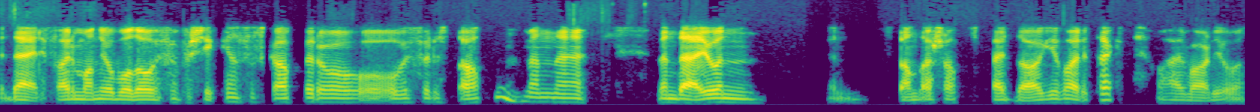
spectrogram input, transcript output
det erfarer man jo både overfor forsikringsselskaper og, overfor staten. Men, eh, men, det er jo en, en standardsats per dag i varetekt. Og her var det jo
